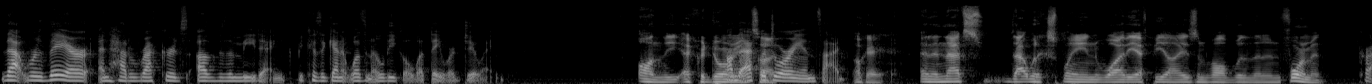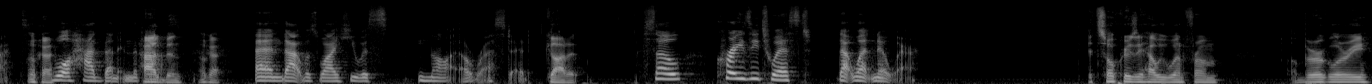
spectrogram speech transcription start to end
that were there and had records of the meeting because, again, it wasn't illegal what they were doing On the Ecuadorian on the side. Ecuadorian side. Okay. And then that's that would explain why the FBI is involved with an informant. Correct. Okay. Well, had been in the past. Had been. Okay. And that was why he was not arrested. Got it. So, crazy twist that went nowhere. It's so crazy how we went from a burglary,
